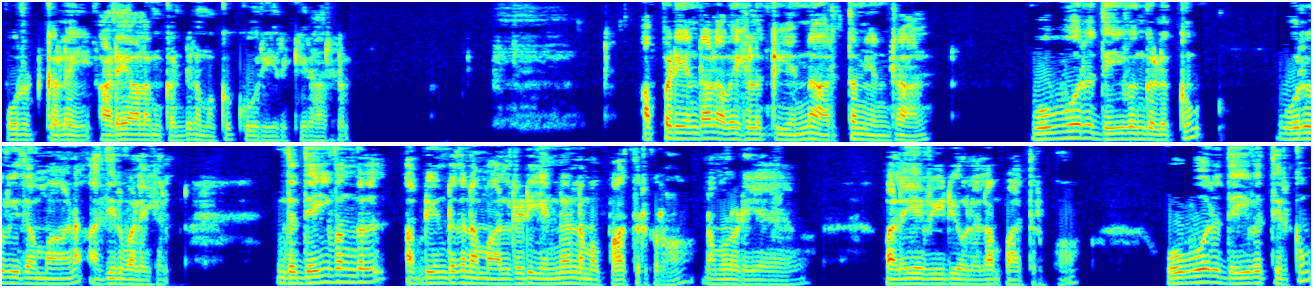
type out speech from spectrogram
பொருட்களை அடையாளம் கண்டு நமக்கு கூறியிருக்கிறார்கள். அப்படியென்றால் அவைகளுக்கு என்ன அர்த்தம் என்றால் ஒவ்வொரு தெய்வங்களுக்கும் ஒரு விதமான அதிர்வலைகள். இந்த தெய்வங்கள் அப்படின்றத நம்ம ஆல்ரெடி என்னன்னு நம்ம பார்த்துருக்குறோம். நம்மளுடைய பழைய வீடியோலலாம் பார்த்துருப்போம். ஒவ்வொரு தெய்வத்திற்கும்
